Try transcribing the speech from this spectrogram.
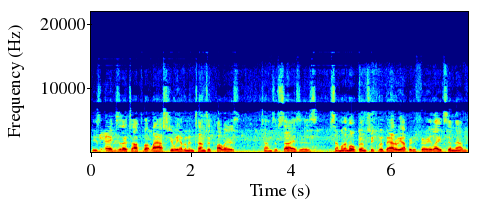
These eggs that I talked about last year, we have them in tons of colors, tons of sizes. Some of them open, so you can put battery operated fairy lights in them.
